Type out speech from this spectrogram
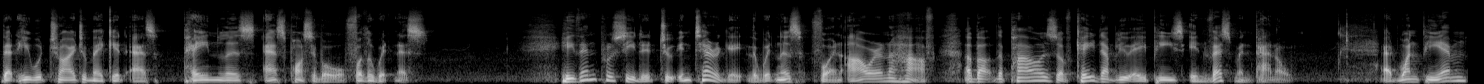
that he would try to make it as painless as possible for the witness. He then proceeded to interrogate the witness for an hour and a half about the powers of KWAP's investment panel. At 1 p.m.,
